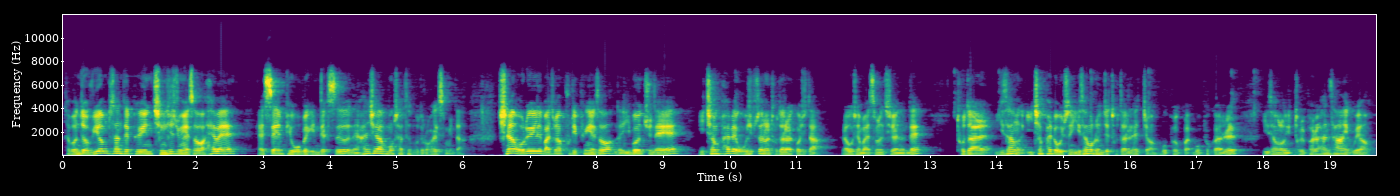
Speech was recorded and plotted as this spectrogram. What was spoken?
자, 먼저 위험자산 대표인 증시 중에서 해외 S&P 500 인덱스 네, 1시간 봉 차트 보도록 하겠습니다. 지난 월요일 마지막 브리핑에서 네, 이번 주 내에 2850선을 도달할 것이다 라고 제가 말씀을 드렸는데 도달 이상 2850선 이상으로 현재 도달을 했죠. 목표가, 목표가를 이상으로 돌파를 한 상황이고요.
